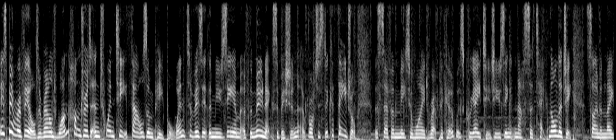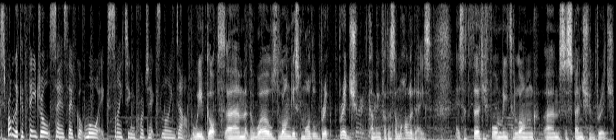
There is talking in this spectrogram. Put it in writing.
It's been revealed around 120,000 people went to visit the Museum of the Moon exhibition at Rochester Cathedral. The seven metre wide replica was created using NASA technology. Simon Lace from the Cathedral says they've got more exciting projects lined up. We've got um, the world's longest model brick bridge coming for the summer holidays. It's a 34 metre long um, suspension bridge,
